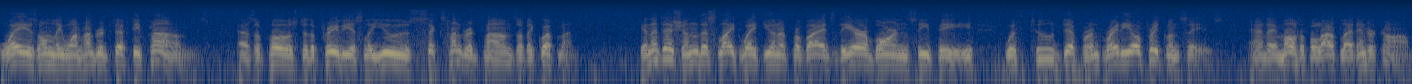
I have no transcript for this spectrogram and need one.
weighs only 150 pounds, as opposed to the previously used 600 pounds of equipment. In addition, this lightweight unit provides the airborne CP with two different radio frequencies and a multiple outlet intercom.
